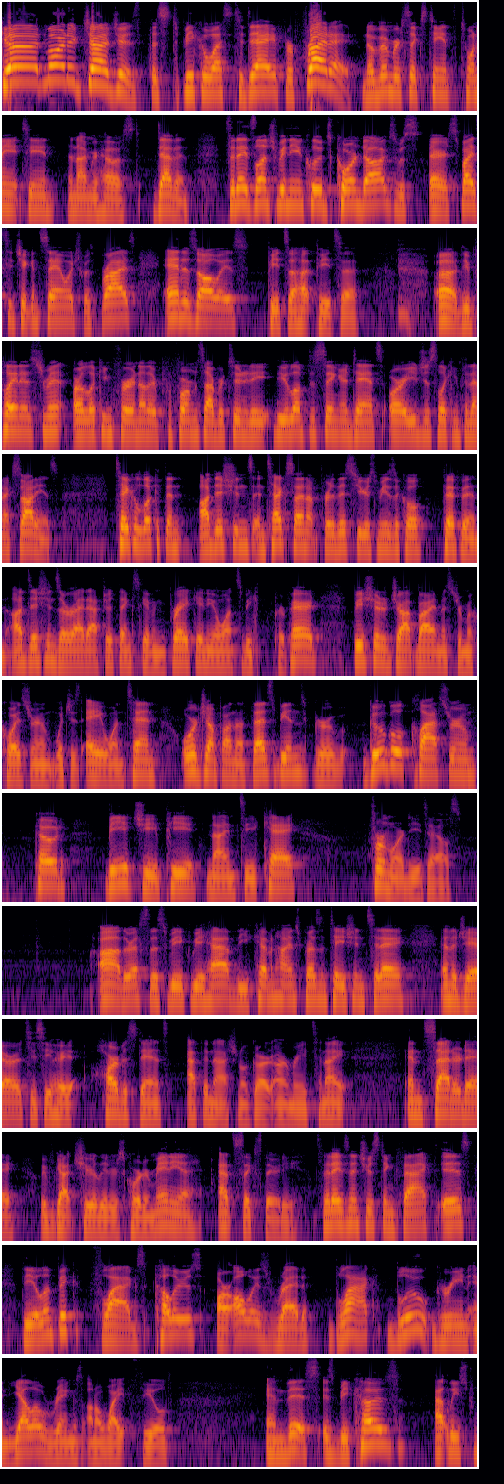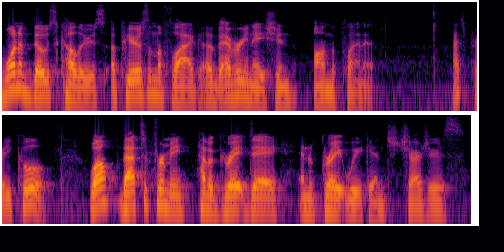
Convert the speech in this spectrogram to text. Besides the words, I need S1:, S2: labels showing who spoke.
S1: Good morning, Chargers. This is Topeka West today for Friday, November 16th, 2018, and I'm your host, Devin. Today's lunch menu includes corn dogs with er, spicy chicken sandwich with fries, and as always, Pizza Hut pizza. Uh, do you play an instrument or looking for another performance opportunity? Do you love to sing or dance, or are you just looking for the next audience? Take a look at the auditions and tech sign up for this year's musical, Pippin. Auditions are right after Thanksgiving break, and you'll want to be prepared. Be sure to drop by Mr. McCoy's room, which is A110, or jump on the Thespians Google Classroom code BGP9TK for more details. Ah, the rest of this week we have the Kevin Hines presentation today and the JROTC Harvest Dance at the National Guard Armory tonight. And Saturday, we've got Cheerleaders Quartermania at 6:30. Today's interesting fact is the Olympic flag's colors are always red, black, blue, green, and yellow rings on a white field. And this is because at least one of those colors appears on the flag of every nation on the planet. That's pretty cool. Well, that's it for me. Have a great day and a great weekend, Chargers.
